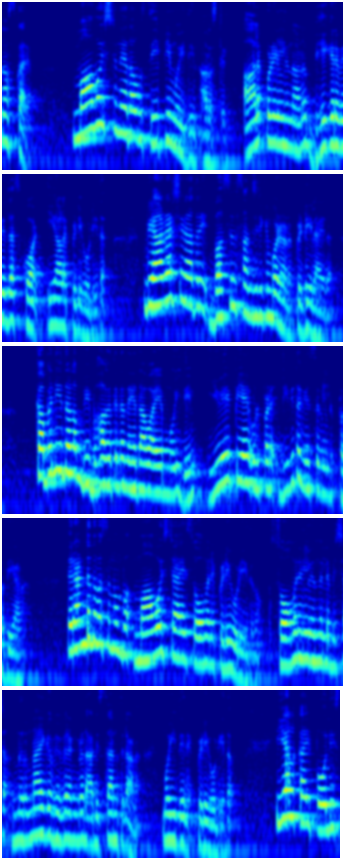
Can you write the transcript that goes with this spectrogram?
നമസ്കാരം. മാവോയിസ്റ്റ് നേതാവ് സി പി മൊയ്തീൻ അറസ്റ്റിൽ. ആലപ്പുഴയിൽ നിന്നാണ് ഭീകരവിരുദ്ധ സ്ക്വാഡ് ഇയാളെ പിടികൂടിയത്. വ്യാഴാഴ്ച രാത്രി ബസ്സിൽ സഞ്ചരിക്കുമ്പോഴാണ് പിടിയിലായത്. കബനീദളം വിഭാഗത്തിന്റെ നേതാവായ Moideen U A P I ഉൾപ്പെടെ വിവിധ കേസുകളിൽ പ്രതിയാണ്. രണ്ട് ദിവസം മുമ്പ് മാവോയിസ്റ്റായ സോമനെ പിടികൂടിയിരുന്നു. സോമനിൽ നിന്ന് ലഭിച്ച നിർണായക വിവരങ്ങളുടെ അടിസ്ഥാനത്തിലാണ് മൊയ്തീനെ പിടികൂടിയത്. ഇയാൾക്കായി പോലീസ്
